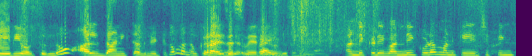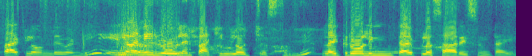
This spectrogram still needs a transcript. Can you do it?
వేరీ అవుతుందో అది దానికి తగినట్టుగా మనం ప్రైజెస్ వేరే ప్రైజెస్ ఉన్నాయి. అండ్ ఇక్కడ ఇవన్నీ కూడా మనకి జిప్పింగ్ ప్యాక్లో ఉండేవండి. ఇవన్నీ రోలర్ ప్యాకింగ్లో వచ్చేస్తుంది. లైక్ రోలింగ్ టైప్లో సారీస్ ఉంటాయి.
